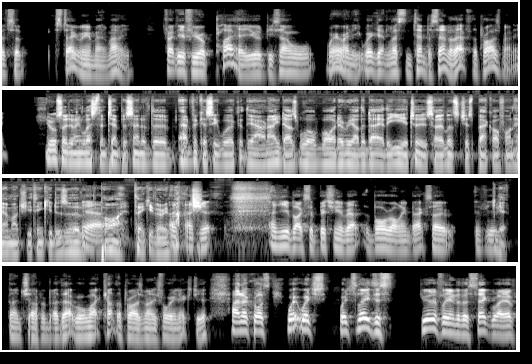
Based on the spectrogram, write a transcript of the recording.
it's a staggering amount of money. In fact, if you're a player, you would be saying, "Well, we're only we're getting less than ten percent of that for the prize money." You're also doing less than 10% of the advocacy work that the R&A does worldwide every other day of the year, too. So let's just back off on how much you think you deserve at Yeah. the pie. Thank you very And, and, much. you, and you blokes are bitching about the ball rolling back. So if you Yeah. don't shut up about that, we might cut the prize money for you next year. And of course, which which leads us beautifully into the segue of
